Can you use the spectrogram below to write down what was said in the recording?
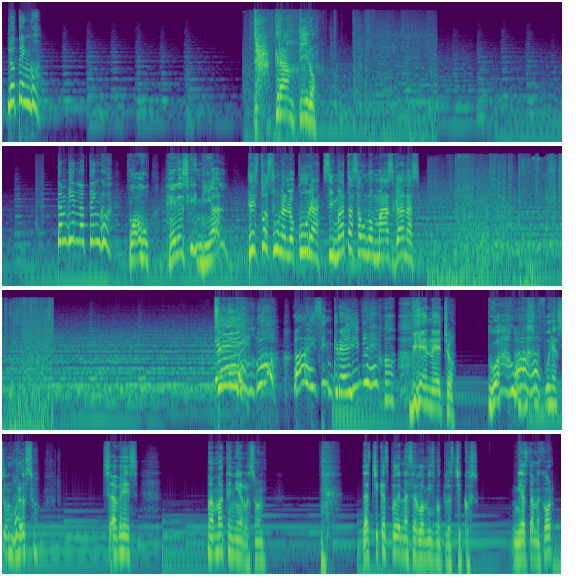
Lo tengo. Gran tiro. También lo tengo. ¡Wow! ¡Eres genial! ¡Esto es una locura! Si matas a uno más, ganas. es increíble! Bien hecho. ¡Guau! Wow, eso fue asombroso. Sabes, mamá tenía razón. Las chicas pueden hacer lo mismo que los chicos. Y hasta mejor.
